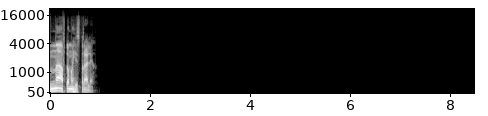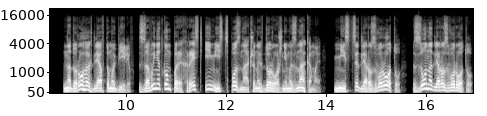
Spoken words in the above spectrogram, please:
На автомагістралях. На дорогах для автомобілів за винятком перехресть і місць, позначених дорожніми знаками, місце для розвороту, зона для розвороту.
